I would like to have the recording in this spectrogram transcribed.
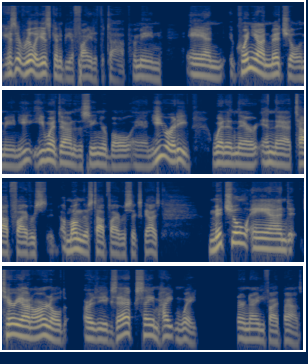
because it really is going to be a fight at the top. I mean, and Quinyon Mitchell, I mean, he he went down to the Senior Bowl and he already went in there in that top five or among those top five or six guys. Mitchell and Terrion Arnold are the exact same height and weight, 195 pounds.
